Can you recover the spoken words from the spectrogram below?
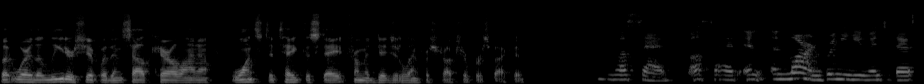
but where the leadership within South Carolina wants to take the state from a digital infrastructure perspective. Well said, well said. And, and Loren, bringing you into this,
